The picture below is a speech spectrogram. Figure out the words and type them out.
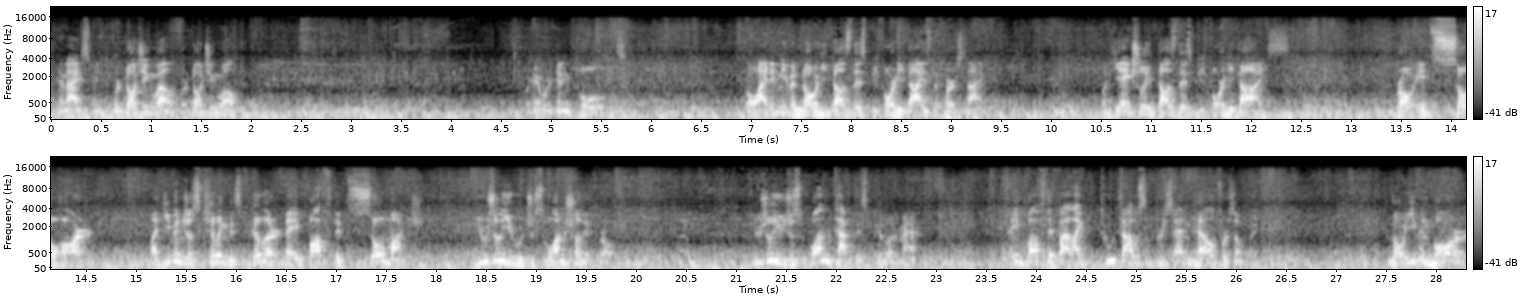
Okay, nice. We, we're dodging well. We're dodging well. Okay, we're getting pulled. Bro, I didn't even know he does this before he dies the first time. But he actually does this before he dies. Bro, it's so hard. Like, even just killing this pillar, they buffed it so much. Usually you would just one-shot it, bro. Usually you just one-tap this pillar, man. They buffed it by like 2000% health or something. No, even more.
